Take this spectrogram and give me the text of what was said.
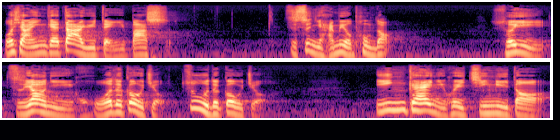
我想应该大于等于八十，只是你还没有碰到。所以只要你活得够久，住得够久，应该你会经历到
